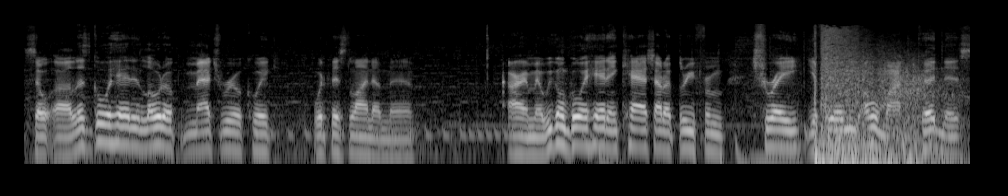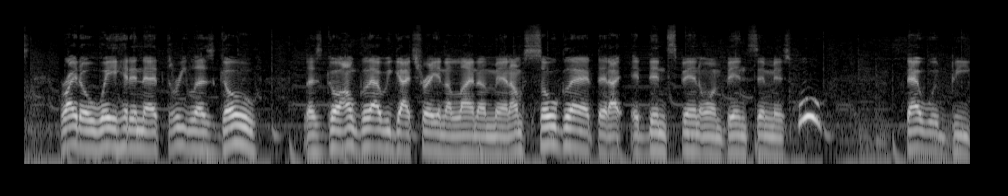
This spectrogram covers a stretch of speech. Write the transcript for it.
So uh, let's go ahead and load up match real quick with this lineup, man. All right, man. We're going to go ahead and cash out a three from Trae. You feel me? Oh, my goodness. Right away, hitting that three. Let's go. Let's go. I'm glad we got Trae in the lineup, man. I'm so glad that I, it didn't spin on Ben Simmons. Woo! That would be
